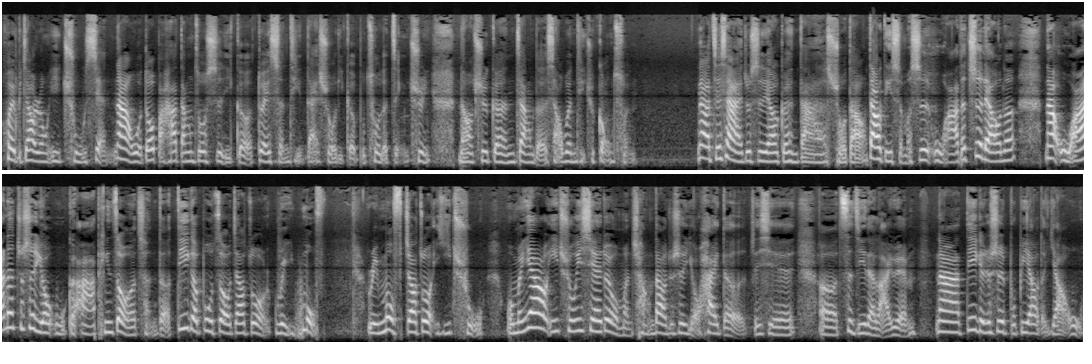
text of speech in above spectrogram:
会比较容易出现。那我都把它当做是一个对身体来说一个不错的警讯，然后去跟这样的小问题去共存。那接下来就是要跟大家说到，到底什么是五 R 的治疗呢？那五 R 呢，就是由五个 R 拼凑而成的。第一个步骤叫做 Remove。Remove 叫做移除，我们要移除一些对我们肠道就是有害的这些呃刺激的来源。那第一个就是不必要的药物，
